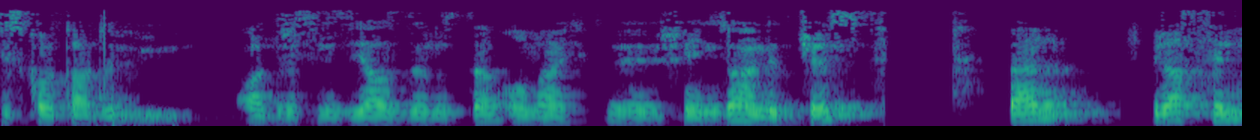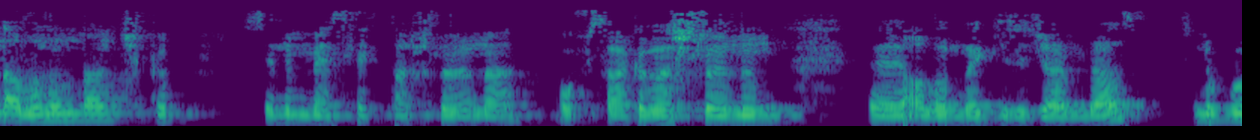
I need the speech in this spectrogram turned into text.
Discord adresinizi yazdığınızda onay e, şeyinizi halledeceğiz. Ben biraz senin alanından çıkıp senin meslektaşlarına, ofis arkadaşlarının e, alanına gireceğim biraz. Şimdi bu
